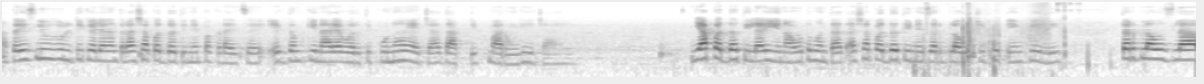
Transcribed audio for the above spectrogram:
आता ही स्लीव्ज उलटी केल्यानंतर अशा पद्धतीने पकडायचं आहे एकदम किनाऱ्यावरती पुन्हा याच्या दापटीप मारून घ्यायच्या आहे. या पद्धतीला इन आऊट म्हणतात. अशा पद्धतीने जर ब्लाऊजची फिटिंग केली तर ब्लाऊजला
